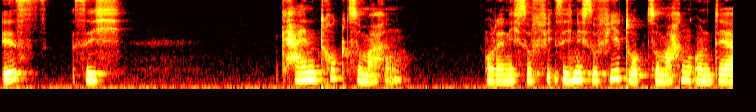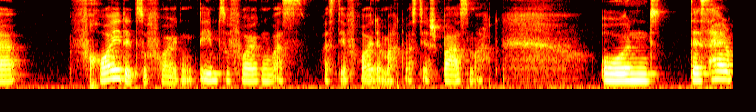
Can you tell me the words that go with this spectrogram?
ist, sich keinen Druck zu machen oder nicht so viel, sich nicht so viel Druck zu machen und der Freude zu folgen, dem zu folgen, was, was dir Freude macht, was dir Spaß macht. Und deshalb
